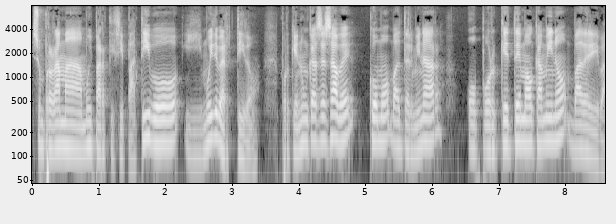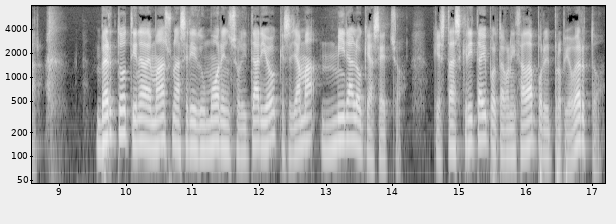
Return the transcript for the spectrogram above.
es un programa muy participativo y muy divertido, porque nunca se sabe cómo va a terminar o por qué tema o camino va a derivar. Berto tiene además una serie de humor en solitario que se llama Mira lo que has hecho, que está escrita y protagonizada por el propio Berto.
